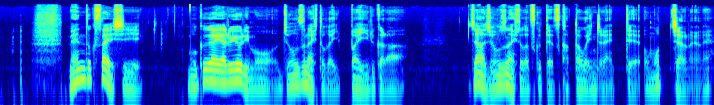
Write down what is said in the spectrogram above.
めんどくさいし僕がやるよりも上手な人がいっぱいいるから、じゃあ上手な人が作ったやつ買った方がいいんじゃないって思っちゃうのよね。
